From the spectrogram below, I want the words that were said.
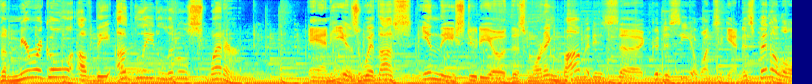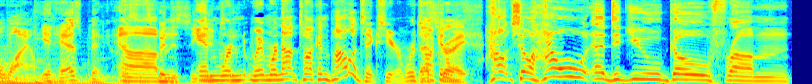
The Miracle of the Ugly Little Sweater. And he is with us in the studio this morning. Bob, it is uh, good to see you once again. It's been a little while. It has been. Um, good to see and you. And we're when we're not talking politics here. We're That's talking right. how. So how uh, did you go from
